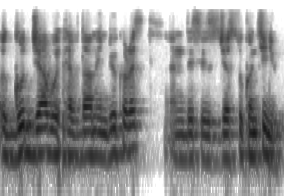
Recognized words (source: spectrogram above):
a good job we have done in Bucharest, and this is just to continue.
